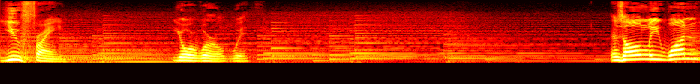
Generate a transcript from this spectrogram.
you frame your world with. There's only one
